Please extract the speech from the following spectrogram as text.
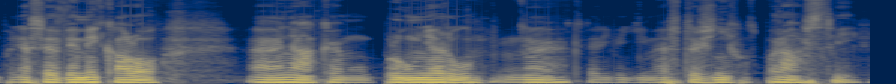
úplně se vymykalo nějakému průměru, eh, který vidíme v tržních hospodářstvích.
